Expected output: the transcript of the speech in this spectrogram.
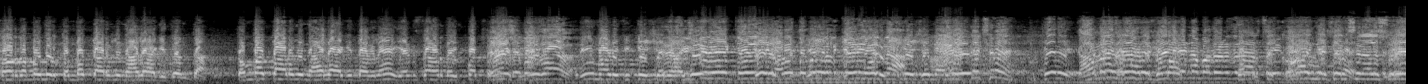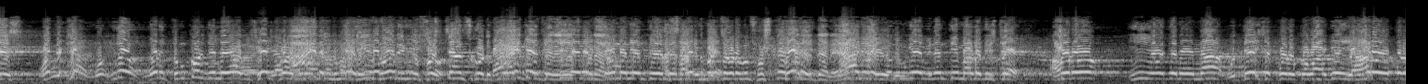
ಸಾವಿರದ ಒಂಬೈನೂರ ತೊಂಬತ್ತಾರಲ್ಲಿ ನಾಳೆ ಆಗಿದ್ದು ಅಂತ. ತೊಂಬತ್ತಾರಲ್ಲಿ ನಾಳೆ ಆಗಿದ್ದಾಗಲೇ ಎರಡ್ ಸಾವಿರದ ಇಪ್ಪತ್ತ ರಿಮಾಡಿಫಿಕೇಶನ್ ಸುರೇಶ್ ಒಂದು ನಿಮಿಷ ಇದು ನೋಡಿ ತುಮಕೂರು ಜಿಲ್ಲೆಯ ವಿಶೇಷವಾಗಿ ಇವತ್ತು ನಿಮ್ಗೆ ವಿನಂತಿ ಮಾಡೋದಿಷ್ಟೇ. ಅವರು ಈ ಯೋಜನೆಯನ್ನ ಉದ್ದೇಶಪೂರ್ವಕವಾಗಿ ಯಾರೋ ಒಬ್ಬರ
